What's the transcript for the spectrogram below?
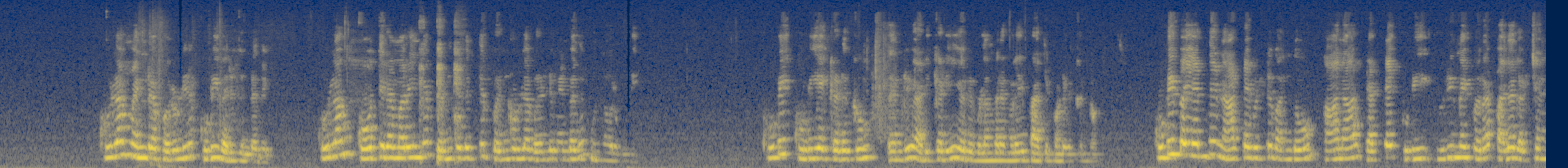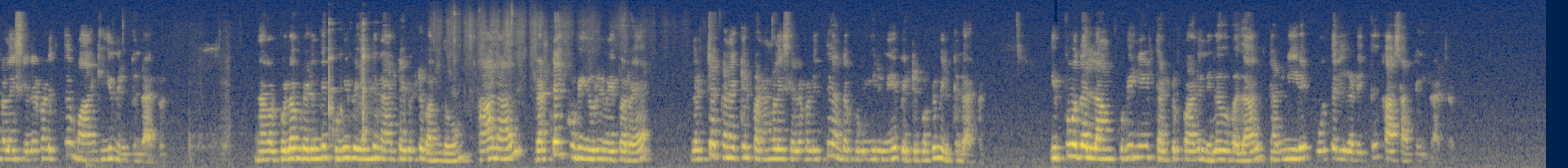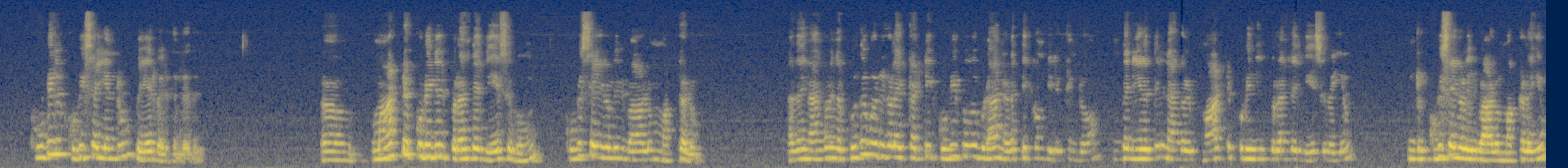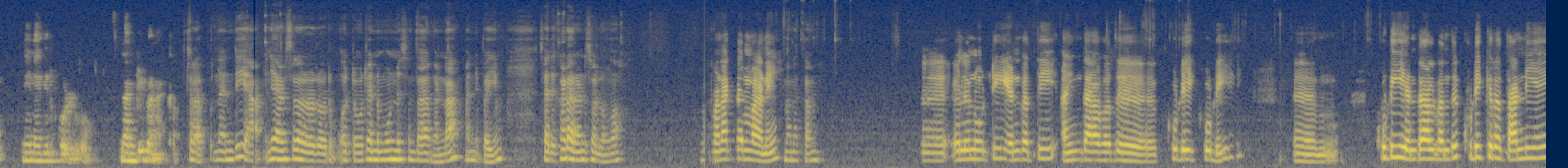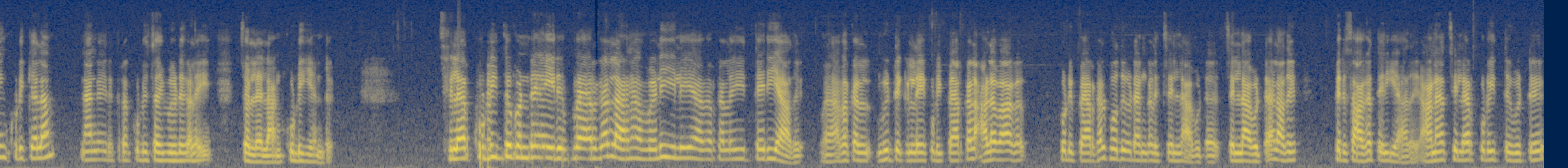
குலம் என்ற பொருளில் குடி வருகின்றது. குலம் கோத்திரமறிந்து பெண் கொடுத்து பெண் கொள்ள வேண்டும் என்பது முன்னொரு குடி குடி குடியை கெடுக்கும் என்று அடிக்கடி ஒரு விளம்பரங்களை பார்த்துக் கொண்டிருக்கின்றோம். குடிபெயர்ந்து நாட்டை விட்டு வந்தோம். ஆனால் இரட்டை குடி உரிமை பெற பல லட்சங்களை செலவழித்து வாங்கியும் இருக்கின்றார்கள். நாங்கள் புலம்பெயர்ந்து குடிபெயர்ந்து நாட்டை விட்டு வந்தோம். ஆனால் இரட்டை குடியுரிமை பெற லட்சக்கணக்கில் பணங்களை செலவழித்து அந்த குடியுரிமையை பெற்றுக்கொண்டும் இருக்கிறார்கள். இப்போதெல்லாம் குடிநீர் தட்டுப்பாடு நிலவுவதால் தண்ணீரை போத்தலில் அடைத்து காசாக்குகிறார்கள் குடில் குடிசை என்றும் பெயர் வருகின்றது. ஆஹ் குடிலில் பிறந்த இயேசுவும் குடிசைகளில் வாழும் மக்களும் அதை நாங்கள் இந்த புது வீடுகளை கட்டி குடிபுகு விழா நடத்தி கொண்டிருக்கின்றோம். இந்த நேரத்தில் நாங்கள் மாட்டுக் குடிலில் பிறந்த இயேசுவையும் இன்று குடிசைகளில் வாழும் மக்களையும் நினைவில் கொள்வோம். நன்றி வணக்கம். நன்றி. ஒரு ரெண்டு மூணு நிமிஷம் தாங்கண்ணா மன்னிப்பையும். சரி கடை ரெண்டு சொல்லுங்க. வணக்கம் வாணி. வணக்கம். அஹ் எழுநூற்றி எண்பத்தி ஐந்தாவது குடி குடி. குடி என்றால் வந்து குடிக்கிற தண்ணியையும் குடிக்கலாம் நாங்க இருக்கிற குடிசை வீடுகளை சொல்லலாம் குடி என்று. சிலர் குடித்து கொண்டே இருப்பார்கள் ஆனா வெளியிலே அவர்களை தெரியாது. அவர்கள் வீட்டுக்குள்ளே குடிப்பார்கள் அளவாக குடிப்பார்கள் பொது இடங்களில் செல்லாவிட்ட செல்லாவிட்டால் அது பெருசாக தெரியாது. ஆனா சிலர் குடித்து விட்டு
